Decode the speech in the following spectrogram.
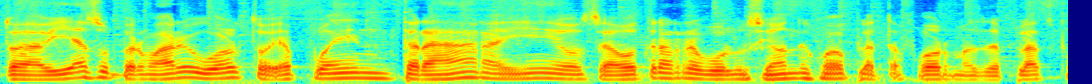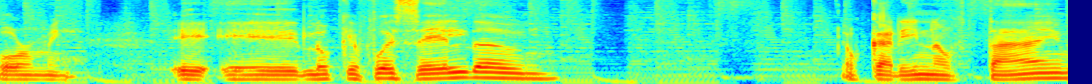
Todavía Super Mario World todavía puede entrar ahí, o sea, otra revolución de juego de plataformas, de platforming. Eh, eh, lo que fue Zelda. Ocarina of Time.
